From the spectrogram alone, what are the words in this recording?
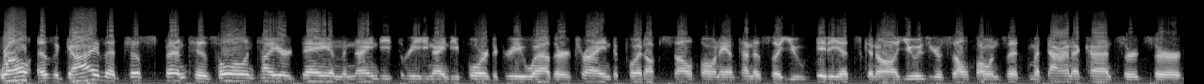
Well, as a guy that just spent his whole entire day in the 93, 94 degree weather trying to put up cell phone antennas so you idiots can all use your cell phones at Madonna concerts or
